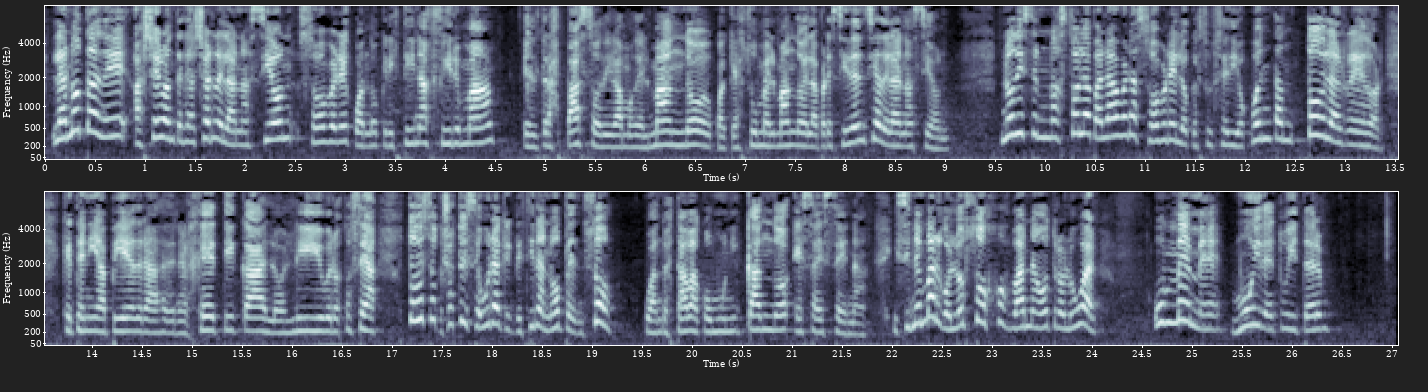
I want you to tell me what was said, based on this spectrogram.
La nota de ayer o antes de ayer de La Nación sobre cuando Cristina firma el traspaso, digamos, del mando, cual que asume el mando de la presidencia de la Nación. No dicen una sola palabra sobre lo que sucedió. Cuentan todo el alrededor, que tenía piedras energéticas, los libros, o sea, todo eso que yo estoy segura que Cristina no pensó cuando estaba comunicando esa escena. Y sin embargo, los ojos van a otro lugar. Un meme muy de Twitter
